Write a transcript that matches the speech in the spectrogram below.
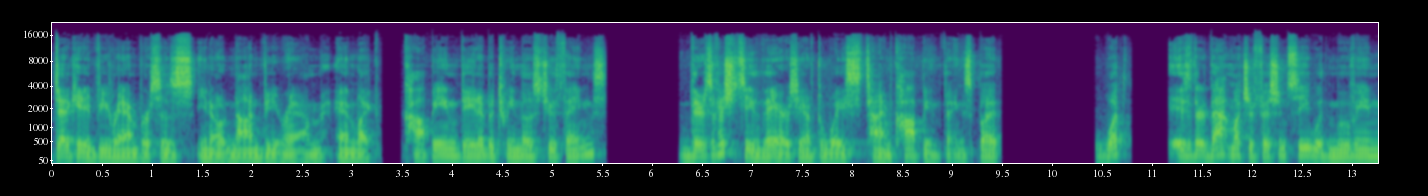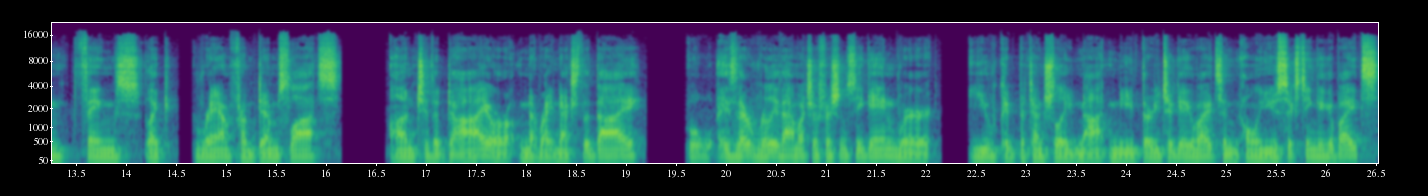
dedicated VRAM versus, you know, non VRAM and like copying data between those two things there's efficiency there, so you don't have to waste time copying things. But what is there that much efficiency with moving things like RAM from DIMM slots onto the die or right next to the die? Is there really that much efficiency gain where you could potentially not need 32 gigabytes and only use 16 gigabytes?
